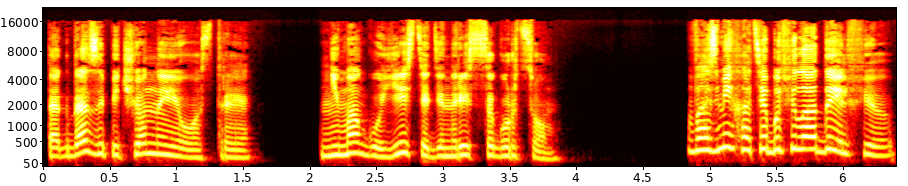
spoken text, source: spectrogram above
«Тогда запеченные и острые. Не могу есть один рис с огурцом». «Возьми хотя бы Филадельфию».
